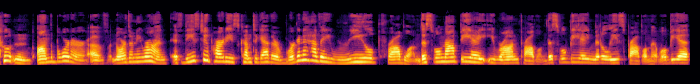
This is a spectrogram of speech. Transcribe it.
Putin on the border of northern Iran, if these two parties come together, we're going to have a real problem. This will not be a Iran problem. This will be a Middle East problem. It will be a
